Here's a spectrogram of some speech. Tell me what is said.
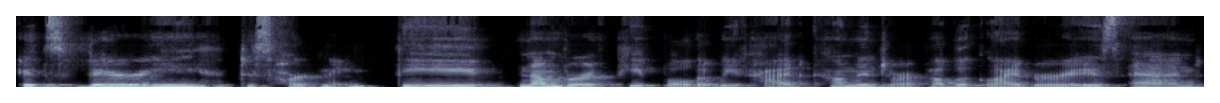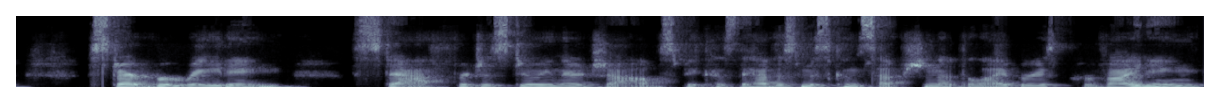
It's very disheartening the number of people that we've had come into our public libraries and start berating staff for just doing their jobs because they have this misconception that the library is providing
